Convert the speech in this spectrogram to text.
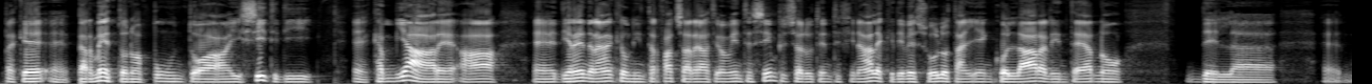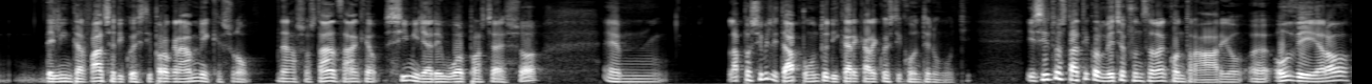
perché eh, permettono appunto ai siti di eh, cambiare, a, eh, di rendere anche un'interfaccia relativamente semplice all'utente finale che deve solo tagliare e incollare all'interno del, eh, dell'interfaccia di questi programmi che sono nella sostanza anche simili a dei word processor, ehm, la possibilità appunto di caricare questi contenuti. Il sito statico invece funziona al contrario, eh, ovvero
